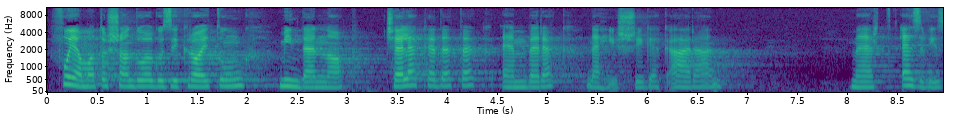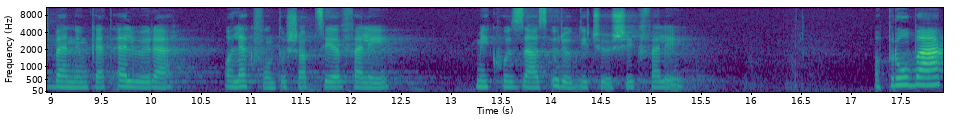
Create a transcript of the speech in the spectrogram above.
Folyamatosan dolgozik rajtunk minden nap cselekedetek, emberek, nehézségek árán, mert ez visz bennünket előre a legfontosabb cél felé, méghozzá az örök dicsőség felé. A próbák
